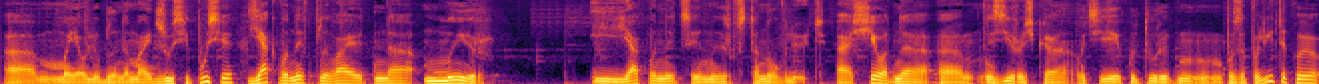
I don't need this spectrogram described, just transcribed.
а, моя улюблена My Juicy Pussy, як вони впливають на мир і як вони цей мир встановлюють. А ще одна е, зірочка оцієї культури поза політикою.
